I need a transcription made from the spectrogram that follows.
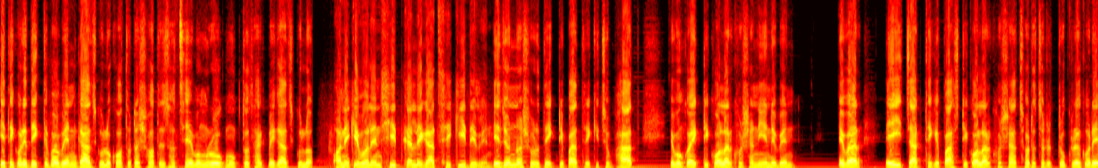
এতে করে দেখতে পাবেন গাছগুলো কতটা সতেজ হচ্ছে এবং রোগমুক্ত থাকবে গাছগুলো। অনেকে বলেন শীতকালে গাছে কি দেবেন? এজন্য শুরুতে একটি পাত্রে কিছু ভাত এবং কয়েকটি কলার খোসা নিয়ে নেবেন। এবার এই চার থেকে পাঁচটি কলার খোসা ছোট ছোট টুকরো করে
